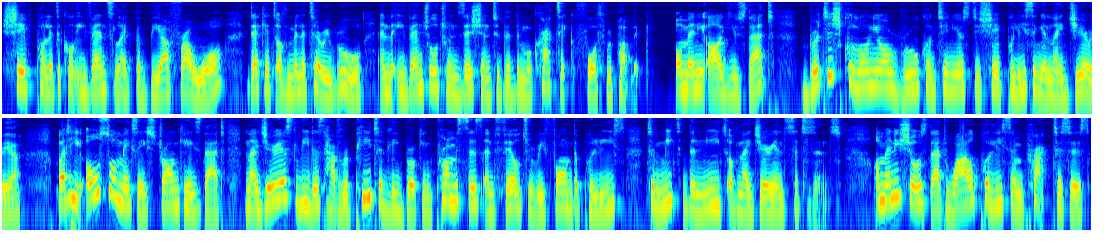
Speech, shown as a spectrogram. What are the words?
shaped political events like the Biafra War, decades of military rule, and the eventual transition to the democratic Fourth Republic. Omeni argues that British colonial rule continues to shape policing in Nigeria, but he also makes a strong case that Nigeria's leaders have repeatedly broken promises and failed to reform the police to meet the needs of Nigerian citizens. Omeni shows that while policing practices,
